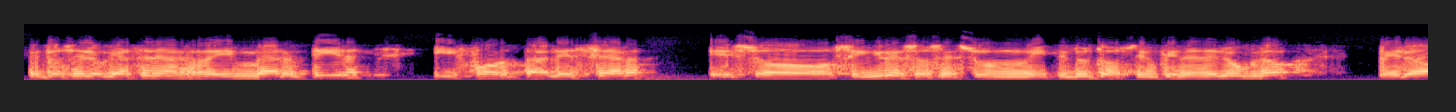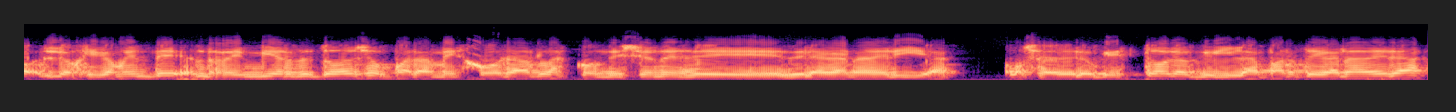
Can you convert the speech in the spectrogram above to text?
Entonces lo que hacen es reinvertir y fortalecer esos ingresos. Es un instituto sin fines de lucro, pero lógicamente reinvierte todo eso para mejorar las condiciones de, de la ganadería o sea, de lo que es todo lo que la parte ganadera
